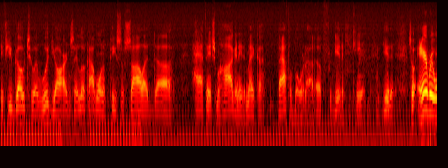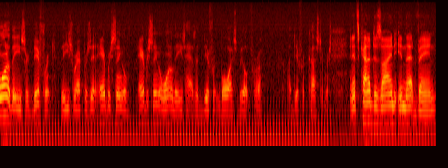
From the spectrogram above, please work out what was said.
if you go to a wood yard and say, look, I want a piece of solid uh, half-inch mahogany to make a baffle board out of, forget it. You can't get it. So every one of these are different. These represent every single every single one of these has a different voice built for a, a different customer. And it's kind of designed in that vein,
